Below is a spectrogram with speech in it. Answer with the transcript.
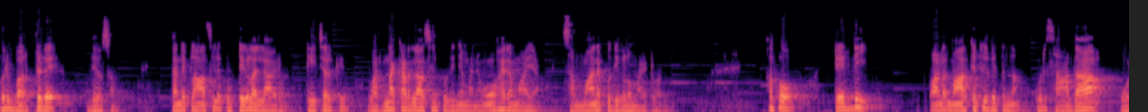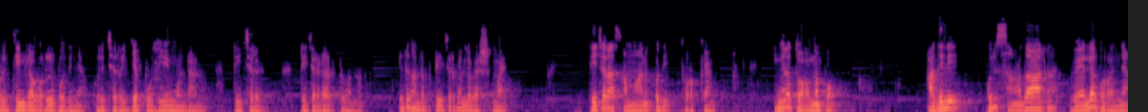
ഒരു ബർത്ത്ഡേ ദിവസം. തന്റെ ക്ലാസ്സിലെ കുട്ടികളെല്ലാവരും ടീച്ചർക്ക് വർണക്കടലാസിൽ പൊതിഞ്ഞ മനോഹരമായ സമ്മാനപ്പൊതികളുമായിട്ട് വന്നു. അപ്പോൾ ടെഡി മാർക്കറ്റിൽ കിട്ടുന്ന ഒരു സാധാ പോളിത്തീൻ കവറിൽ പൊതിഞ്ഞ ഒരു ചെറിയ പൊതിയും കൊണ്ടാണ് ടീച്ചർ ടീച്ചറുടെ അടുത്ത് വന്നത്. ഇത് കണ്ടപ്പോൾ ടീച്ചർക്ക് നല്ല വിഷമമായി. ടീച്ചർ ആ സമ്മാനപ്പൊതി തുറക്കുകയാണ്. ഇങ്ങനെ തുറന്നപ്പോൾ അതിൽ ഒരു സാധാരണ വില കുറഞ്ഞ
